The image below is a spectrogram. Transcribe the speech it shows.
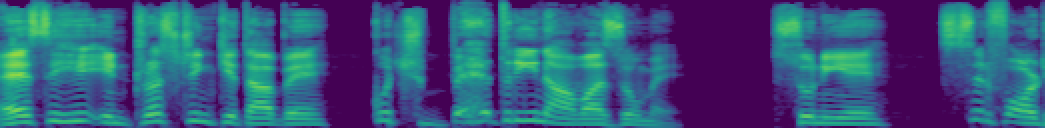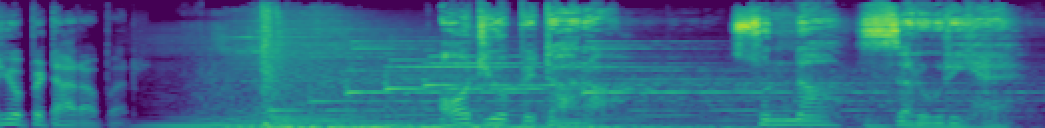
ऐसी ही इंटरेस्टिंग किताबें कुछ बेहतरीन आवाजों में। सुनिए सिर्फ़ ऑडियो पिटारा पर। ऑडियो पिटारा सुनना ज़रूरी है।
